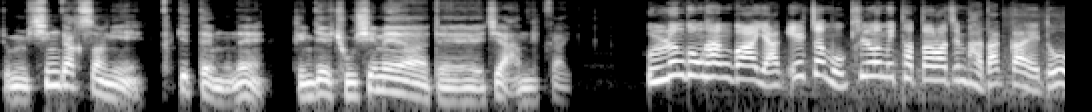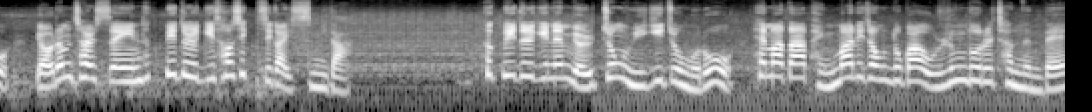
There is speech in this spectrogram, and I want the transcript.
좀 심각성이 크기 때문에 굉장히 조심해야 되지 않을까. 울릉공항과 약 1.5km 떨어진 바닷가에도 여름철 새인 흑비둘기 서식지가 있습니다. 흑비둘기는 멸종 위기종으로 해마다 100마리 정도가 울릉도를 찾는데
